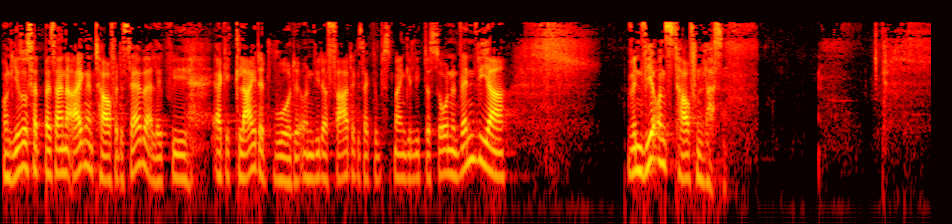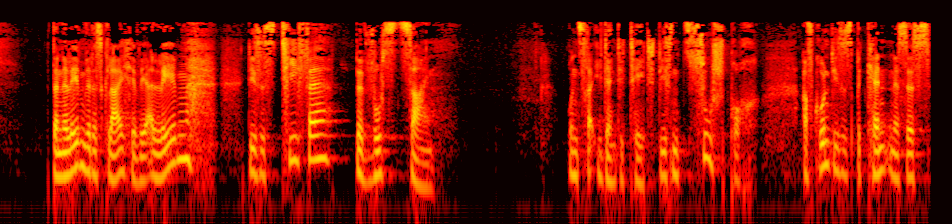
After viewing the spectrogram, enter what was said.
Und Jesus hat bei seiner eigenen Taufe dasselbe erlebt, wie er gekleidet wurde und wie der Vater gesagt, du bist mein geliebter Sohn. Und wenn wir, wenn wir uns taufen lassen, dann erleben wir das Gleiche. Wir erleben dieses tiefe Bewusstsein unserer Identität, diesen Zuspruch aufgrund dieses Bekenntnisses,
